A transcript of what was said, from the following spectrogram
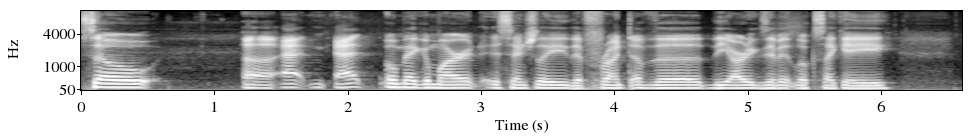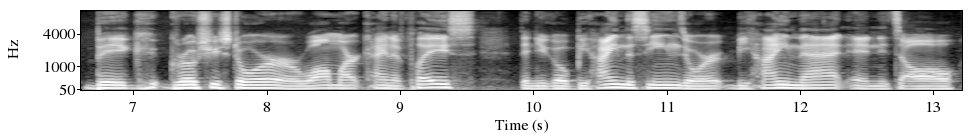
So uh, at at Omega Mart, essentially the front of the the art exhibit looks like a big grocery store or Walmart kind of place. Then you go behind the scenes or behind that, and it's all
